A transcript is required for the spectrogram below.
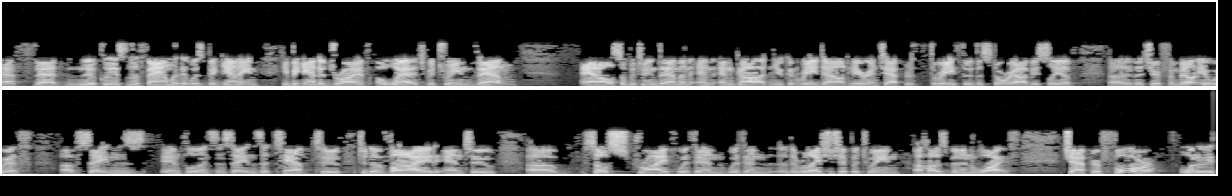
That, that nucleus of the family that was beginning, he began to drive a wedge between them and also between them and, and, and God. And you can read down here in chapter 3 through the story, obviously, of, uh, that you're familiar with, of Satan's influence and Satan's attempt to, to divide and to uh, sow strife within, within the relationship between a husband and wife. Chapter 4, what do we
